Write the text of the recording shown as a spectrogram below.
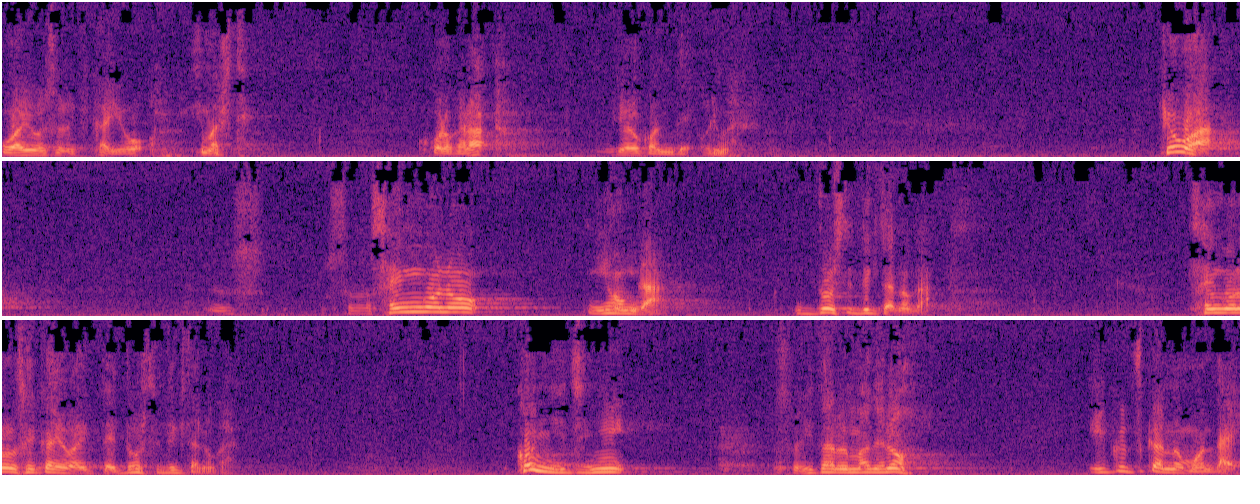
お会いをする機会を得まして心から喜んでおります。今日はその戦後の日本がどうしてできたのか。戦後の世界は一体どうしてできたのか。今日に至るまでのいくつかの問題。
